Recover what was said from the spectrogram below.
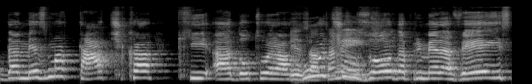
da mesma tática que a doutora Ruth usou da primeira vez.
